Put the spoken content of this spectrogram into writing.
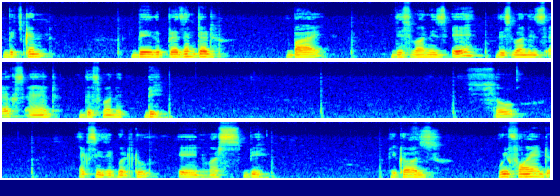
which can be represented by this one is a this one is x and this one is b. So x is equal to a inverse b. Because we find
